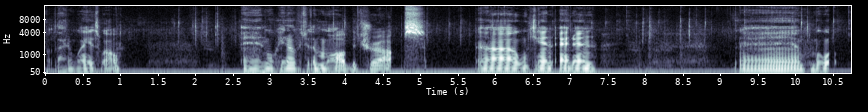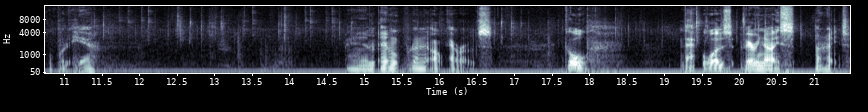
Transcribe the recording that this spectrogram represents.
Put that away as well. And we'll head over to the mob drops. Uh, we can add in and we'll, we'll put it here. Bam, and we'll put in our arrows. Cool. That was very nice. Alright.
